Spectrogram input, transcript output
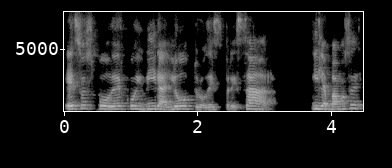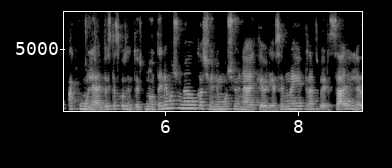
eso es poder cohibir al otro, de expresar, y le vamos acumulando estas cosas. Entonces, no tenemos una educación emocional que debería ser un eje transversal en la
